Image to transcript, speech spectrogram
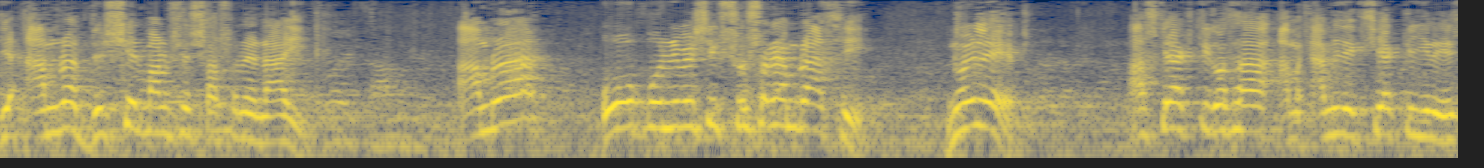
যে আমরা দেশের মানুষের শাসনে নাই। আমরা ঔপনিবেশিক শোষণে আমরা আছি। নইলে, আজকে একটি কথা আমি- দেখছি একটি জিনিস।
